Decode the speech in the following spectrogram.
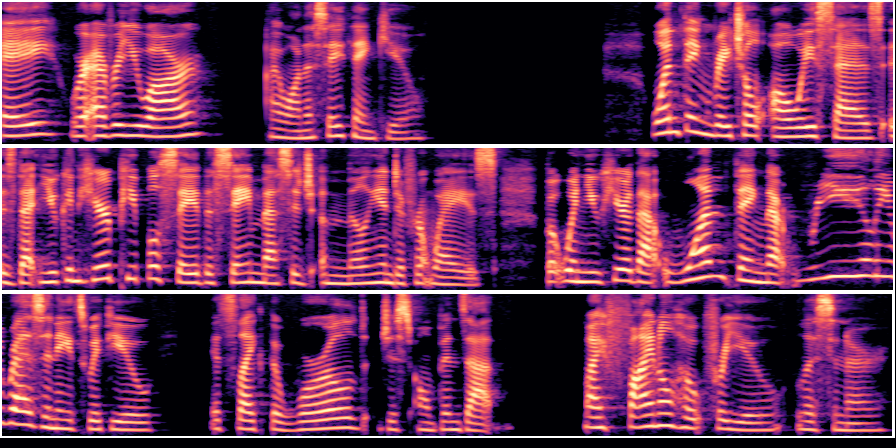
A, wherever you are, I want to say thank you. One thing Rachel always says is that you can hear people say the same message a million different ways, but when you hear that one thing that really resonates with you, it's like the world just opens up. My final hope for you, listener,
